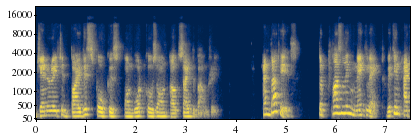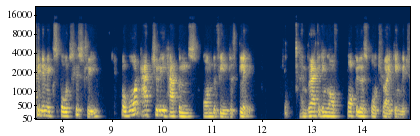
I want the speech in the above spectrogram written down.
generated by this focus on what goes on outside the boundary. And that is the puzzling neglect within academic sports history of what actually happens on the field of play. I'm bracketing off popular sports writing, which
